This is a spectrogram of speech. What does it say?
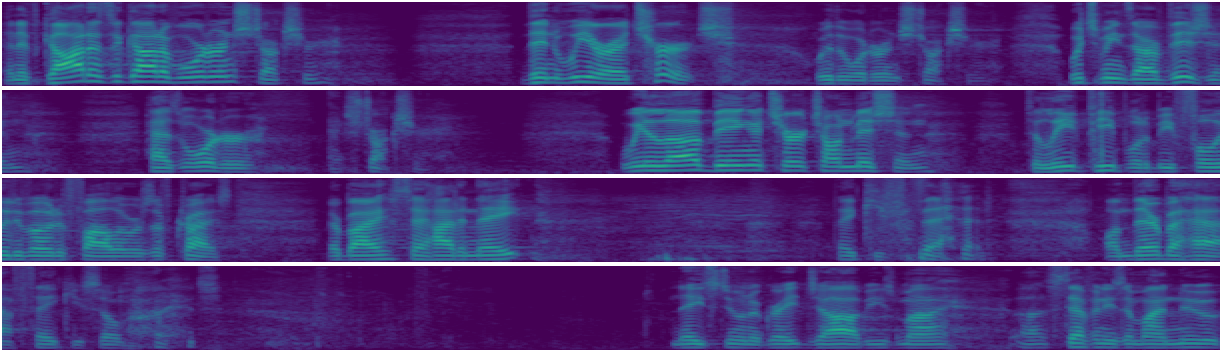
And if God is a God of order and structure, then we are a church with order and structure, which means our vision has order and structure. We love being a church on mission to lead people to be fully devoted followers of Christ. Everybody say hi to Nate. Thank you for that. On their behalf, thank you so much. Nate's doing a great job. He's my, uh, Stephanie's my new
